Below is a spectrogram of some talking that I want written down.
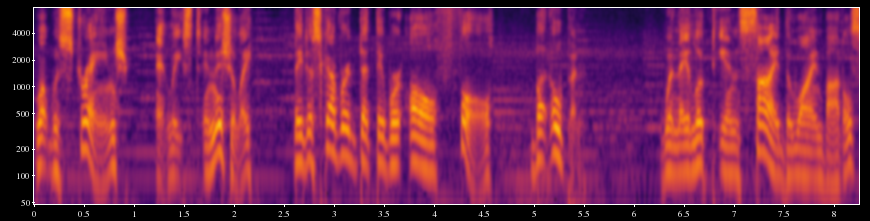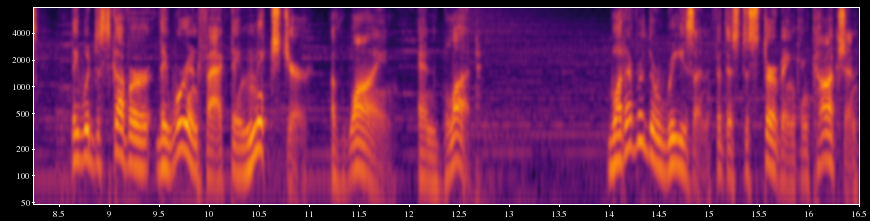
What was strange, at least initially, they discovered that they were all full but open. When they looked inside the wine bottles, they would discover they were in fact a mixture of wine and blood. Whatever the reason for this disturbing concoction,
